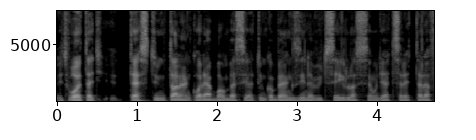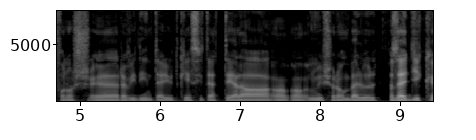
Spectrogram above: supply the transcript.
Itt volt egy tesztünk, talán korábban beszéltünk a Bengzi nevű cégről, azt hiszem, hogy egyszer egy telefonos rövid interjút készítettél a, a, a műsoron belül az egyik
